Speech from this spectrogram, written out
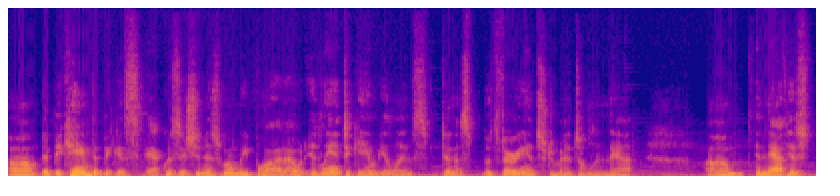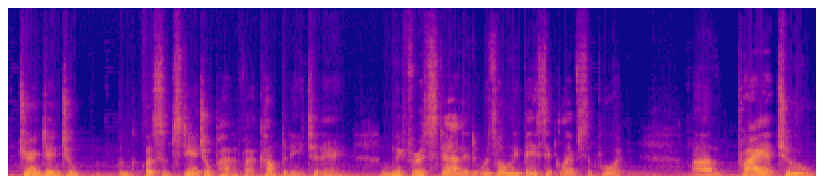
um, it became the biggest acquisition is when we bought out Atlantic Ambulance. Dennis was very instrumental in that. Um, and that has turned into a, a, substantial part of our company today. When we first started, it was only basic life support. Um, prior to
